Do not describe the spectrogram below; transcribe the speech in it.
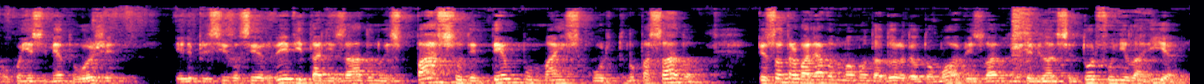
O conhecimento, hoje ele precisa ser revitalizado no espaço de tempo mais curto. No passado, Pessoa trabalhava numa montadora de automóveis, lá num determinado setor, funilaria,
